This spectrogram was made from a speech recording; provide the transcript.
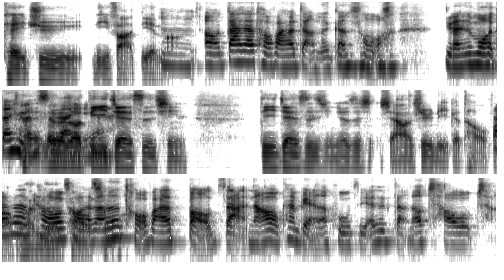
可以去理发店嘛，嗯哦，大家头发要长得跟什么 原摩登原始人一样。那个时候第一件事情，第一件事情就是想要去理个头发，那头发那头发的爆炸，然后我看别人的胡子也是长到超长。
